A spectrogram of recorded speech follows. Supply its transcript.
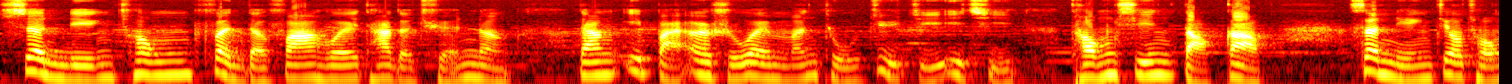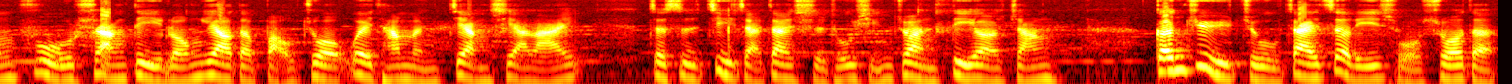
圣灵充分的发挥他的全能。当一百二十位门徒聚集一起，同心祷告，圣灵就从父上帝荣耀的宝座为他们降下来。这是记载在《使徒行传》第二章。根据主在这里所说的，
